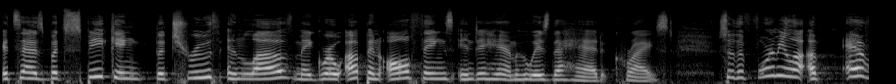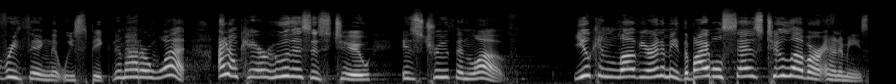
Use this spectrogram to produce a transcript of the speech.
it says, But speaking the truth in love may grow up in all things into him who is the head, Christ. So, the formula of everything that we speak, no matter what, I don't care who this is to, is truth and love. You can love your enemy. The Bible says to love our enemies.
